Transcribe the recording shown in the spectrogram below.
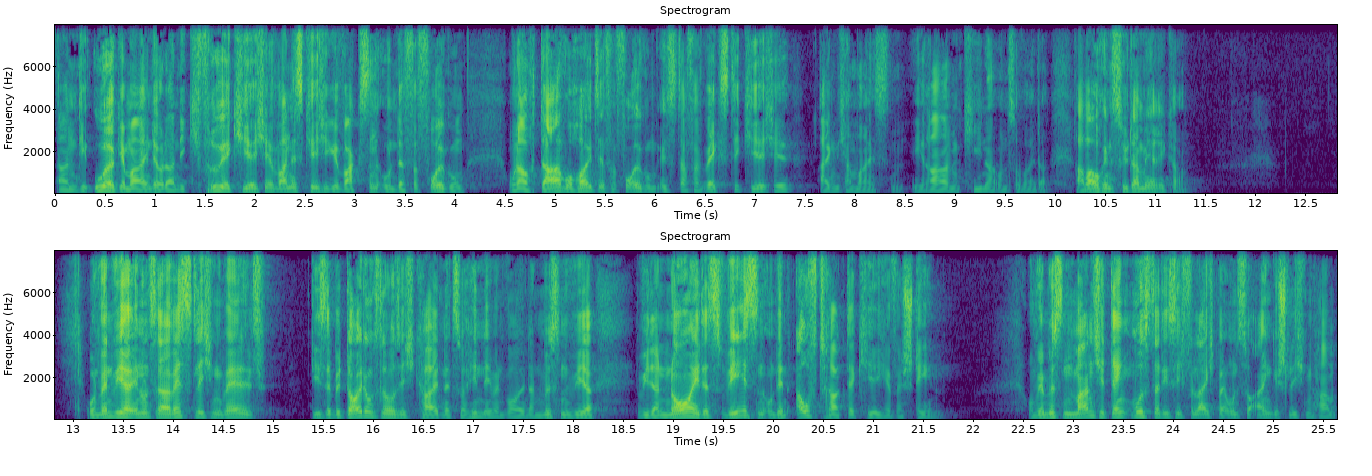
an die Urgemeinde oder an die frühe Kirche. Wann ist Kirche gewachsen? Unter Verfolgung. Und auch da, wo heute Verfolgung ist, da verwächst die Kirche eigentlich am meisten. Iran, China und so weiter. Aber auch in Südamerika. Und wenn wir in unserer westlichen Welt diese Bedeutungslosigkeit nicht so hinnehmen wollen, dann müssen wir wieder neu das Wesen und den Auftrag der Kirche verstehen. Und wir müssen manche Denkmuster, die sich vielleicht bei uns so eingeschlichen haben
